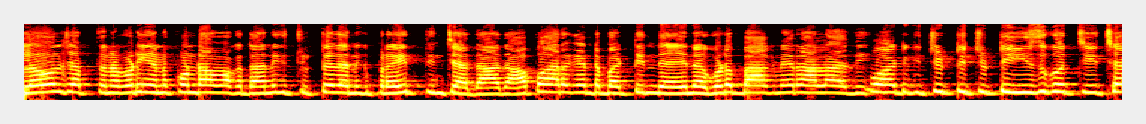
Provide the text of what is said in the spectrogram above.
ఇంట్లో వాళ్ళు చెప్తున్నా కూడా వినకుండా ఒక దానికి చుట్టేదానికి ప్రయత్నించా దాదాపు అరగంట పట్టింది అయినా కూడా బాగానే రాలా అది. వాటికి చుట్టి చుట్టి ఈసుకొచ్చి చా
